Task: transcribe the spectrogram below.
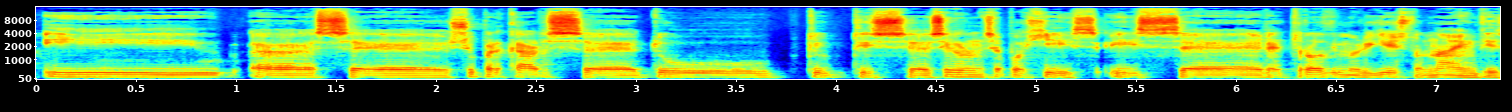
ή ε, σε supercars ε, του, του, της σύγχρονης εποχής ή σε ρετρό δημιουργίες των 90s.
